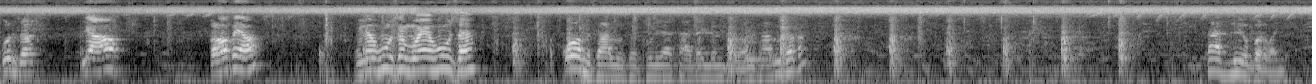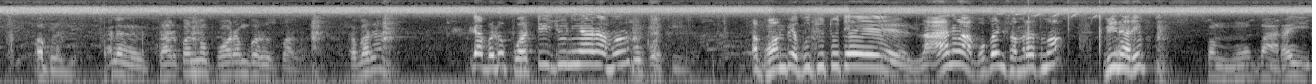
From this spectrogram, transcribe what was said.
કોણ છે? એટલે આવો. કળો પે આવો. એટલે હું છે મોય હું છે? કોમ ચાલુ છે થોડી આ સાડા લઈને તો ચાલુ છે સાત લીઓ ભરવાની. અપડાઈ એટલે સરપંચ નો ફોરમ ભરું છું પાછો. ખબર છે એટલે આ બધું પટી જુ ને યાર આમાં? શું પછી આ ફોર્મ ભેગું છું તું તે લાયા ને આ ગોપાઈ સમરથમાં? બિનહરીફ? પણ હું મારે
